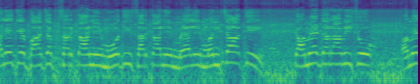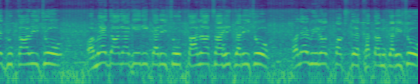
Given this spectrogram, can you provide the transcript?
અને જે ભાજપ સરકારની, મોદી સરકારની મેલી મંચા હતી કે અમે ડરાવીશું, અમે ઝુકાવીશું અમે દાદાગીરી કરીશું, તાનાશાહી કરીશું અને વિરોધ પક્ષને ખતમ કરીશું.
